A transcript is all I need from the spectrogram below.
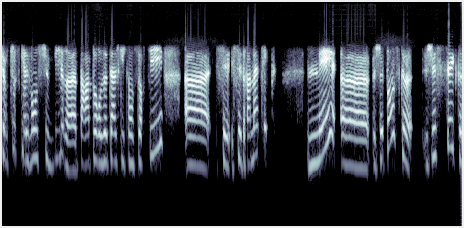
sur tout ce qu'elles vont subir euh, par rapport aux otages qui sont sortis, euh, c'est dramatique. Mais euh, je pense que je sais que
